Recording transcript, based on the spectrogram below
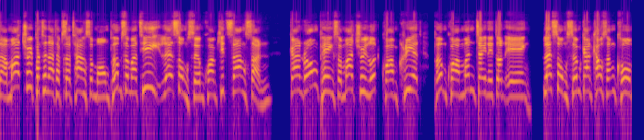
สามารถช่วยพัฒนาทักษะทางสมองเพิ่มสมาธิและส่งเสริมความคิดสร้างสรรค์ การร้องเพลงสามารถช่วยลดความเครียด เพิ่มความมั่นใจในตนเอง และส่งเสริมการเข้าสังคม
